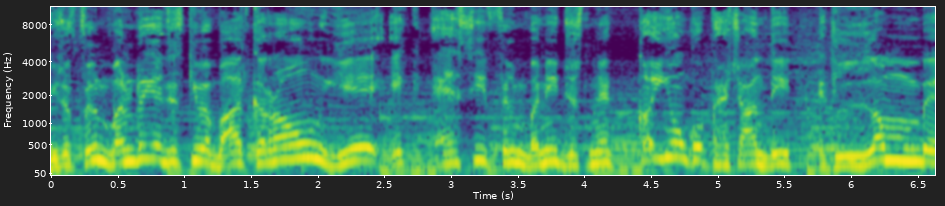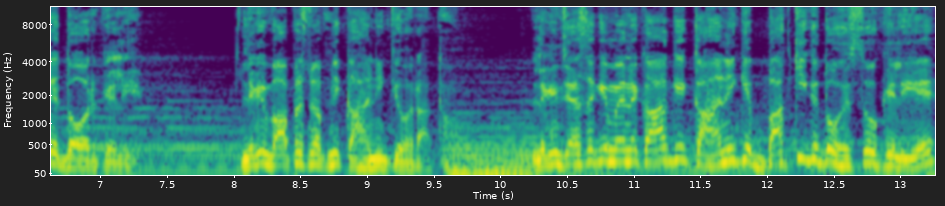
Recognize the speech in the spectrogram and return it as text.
ये जो फ़िल्म बन रही है, जिसकी मैं बात कर रहा हूँ, ये एक ऐसी फ़िल्म बनी जिसने कईयों को पहचान दी एक लंबे दौर के लिए। लेकिन वापस मैं अपनी कहानी की ओर आता हूँ। लेकिन जैसा कि मैंने कहा कि कहानी के बाकी के दो हिस्सों के लिए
